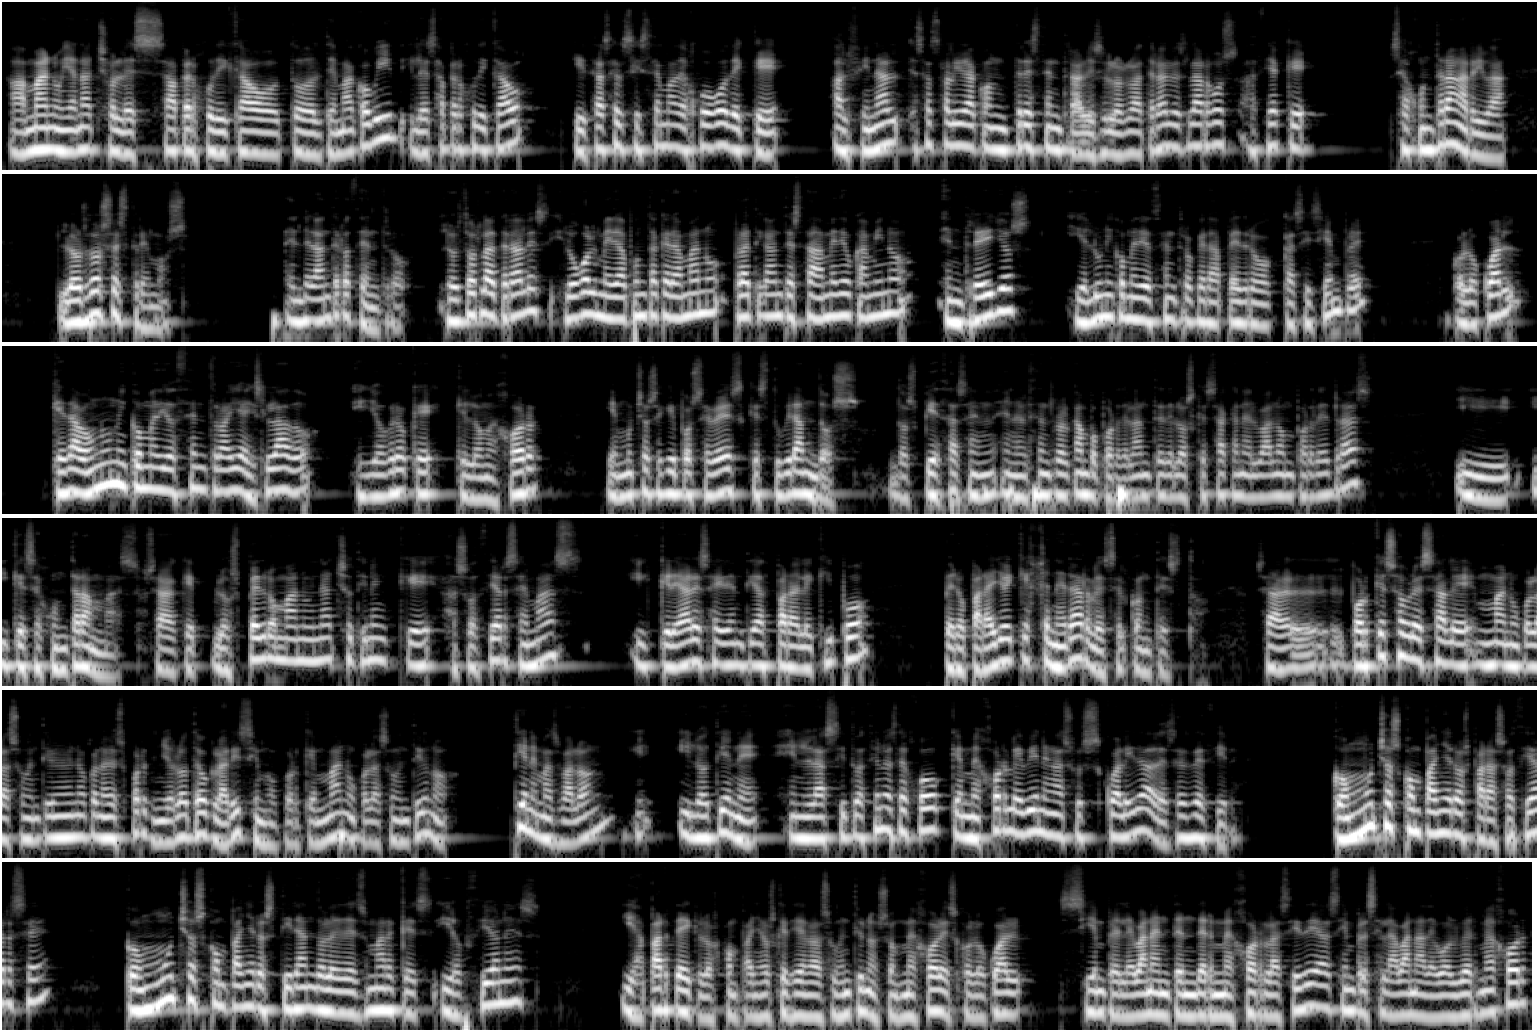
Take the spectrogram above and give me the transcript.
a Manu y a Nacho les ha perjudicado todo el tema COVID y les ha perjudicado quizás el sistema de juego de que al final esa salida con tres centrales y los laterales largos hacía que se juntaran arriba los dos extremos, el delantero centro, los dos laterales y luego el mediapunta que era Manu prácticamente estaba a medio camino entre ellos y el único medio centro que era Pedro casi siempre, con lo cual quedaba un único medio centro ahí aislado y yo creo que, lo mejor, y en muchos equipos se ve, es que estuvieran dos, dos piezas en, el centro del campo por delante de los que sacan el balón por detrás y, que se juntaran más. O sea, que los Pedro, Manu y Nacho tienen que asociarse más y crear esa identidad para el equipo, pero para ello hay que generarles el contexto. O sea, ¿por qué sobresale Manu con la sub-21 y no con el Sporting? Yo lo tengo clarísimo, porque Manu con la sub-21 tiene más balón y, lo tiene en las situaciones de juego que mejor le vienen a sus cualidades, es decir, con muchos compañeros para asociarse, con muchos compañeros tirándole desmarques y opciones, y aparte de que los compañeros que tienen la sub-21 son mejores, con lo cual siempre le van a entender mejor las ideas, siempre se la van a devolver mejor,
